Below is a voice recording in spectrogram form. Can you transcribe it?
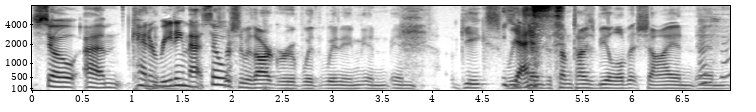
So, um, kind of reading that. So, Especially with our group, with when in, in, in geeks, we Yes. tend to sometimes be a little bit shy and, and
